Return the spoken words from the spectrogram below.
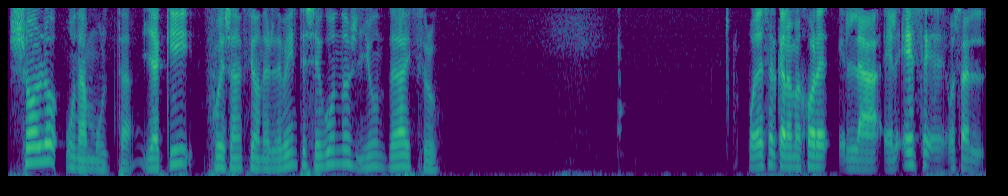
Solo una multa. Y aquí fue sanciones de 20 segundos y un drive-thru. Puede ser que a lo mejor la, el, ese, o sea, el,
